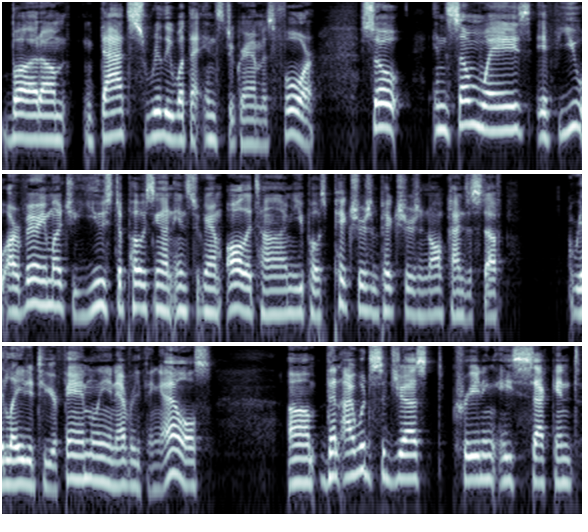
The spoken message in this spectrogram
But um, that's really what that Instagram is for. So, in some ways, if you are very much used to posting on Instagram all the time, you post pictures and pictures and all kinds of stuff related to your family and everything else, um, then I would suggest creating a second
